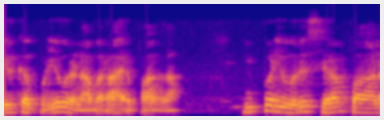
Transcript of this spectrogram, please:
இருக்கக்கூடிய ஒரு நபராக இருப்பாங்களாம். இப்படி ஒரு சிறப்பான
